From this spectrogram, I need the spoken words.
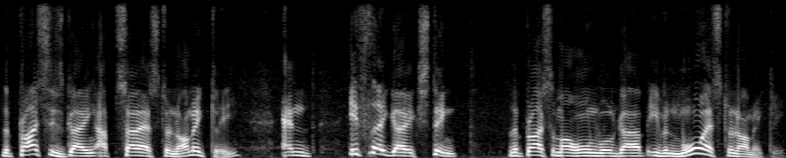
the price is going up so astronomically. And if they go extinct, the price of my horn will go up even more astronomically.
